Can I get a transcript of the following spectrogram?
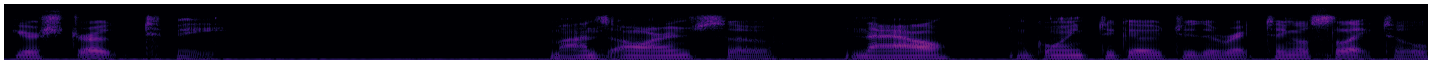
your stroke to be. Mine's orange so now I'm going to go to the rectangle select tool.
